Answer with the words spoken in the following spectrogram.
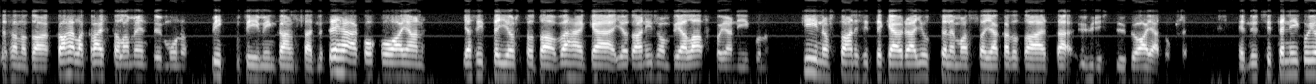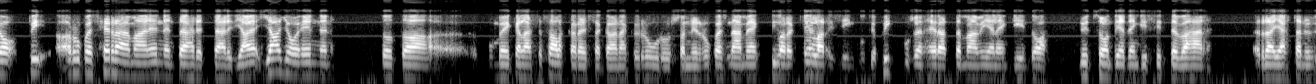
se sanotaan, kahdella kaistalla menty mun pikkutiimin kanssa, että me tehdään koko ajan, ja sitten jos tota, vähänkään jotain isompia lafkoja niin kun kiinnostaa, niin sitten käydään juttelemassa ja katsotaan, että yhdistyykö ajatukset. Et nyt sitten niin kuin jo pi, rupesi heräämään ennen tähdet tähdet, ja, ja jo ennen, tota, kun meikäläistä salkkareissakaan näkyy ruudussa, niin rupesi nämä meidän kellarisinkut jo pikkusen herättämään mielenkiintoa nyt se on tietenkin sitten vähän räjähtänyt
